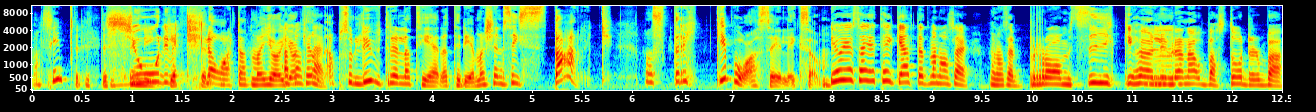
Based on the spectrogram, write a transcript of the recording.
man sig inte lite snygg Jo det är väl klart att man gör. Alltså, Jag så kan absolut relatera till det. Man känner sig stark. Man sträcker på sig liksom. Ja, jag, säger, jag tänker alltid att man har så här, man har så här bra musik i hörlurarna och bara står där och bara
